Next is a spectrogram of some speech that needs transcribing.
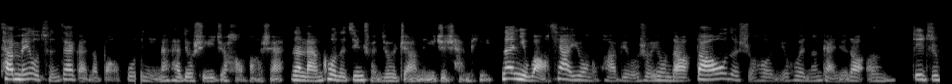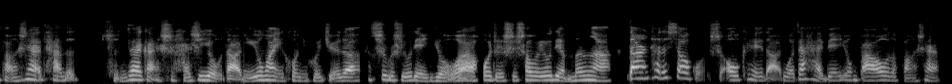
它没有存在感的保护你，那它就是一支好防晒。那兰蔻的精纯就是这样的一支产品。那你往下用的话，比如说用到大欧的时候，你就会能感觉到，嗯，这支防晒它的。存在感是还是有的，你用完以后你会觉得是不是有点油啊，或者是稍微有点闷啊？当然它的效果是 OK 的。我在海边用八欧的防晒，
